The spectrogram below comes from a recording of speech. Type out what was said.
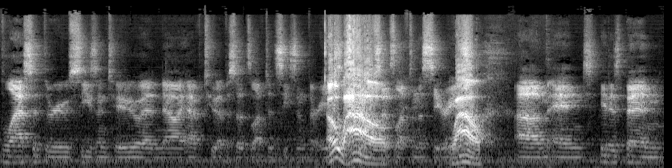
blasted through season two, and now I have two episodes left in season three. Oh, So two wow. Episodes left in the series. Wow. Um, and it has been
